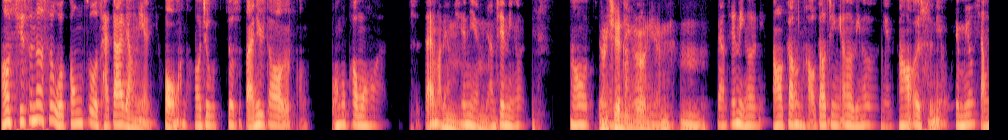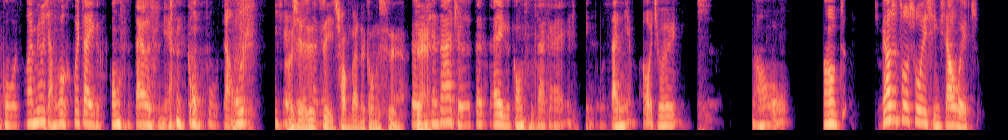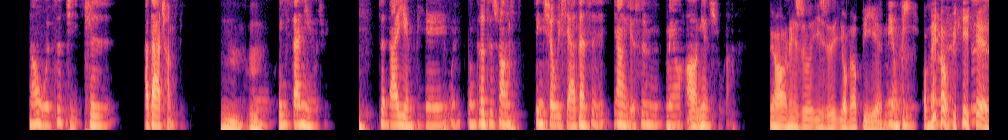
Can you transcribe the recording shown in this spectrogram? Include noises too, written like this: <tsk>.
然后其实那是我工作才大概两年以后，然后就就是反遇到网网络泡沫化时代嘛，两千年、两千零二年，然后两千零二年，嗯，两千零二年，然后刚好到今年二零二二年，刚好二十年，我也没有想过，从来没有想过会在一个公司待二十年，很恐怖这样。我以前而且是自己创办的公司，对，以前大家觉得在待一个公司大概顶多三年吧，我就会离职，然后然后主主要是做数位行销为主。然后我自己是阿大传毕，嗯嗯，一三年有去正大 EMBA 文文科之创进修一下，但是一样也是没有好好念书了。没有好好念书，一直有没有毕业？没有毕业，哦，没有毕业对。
